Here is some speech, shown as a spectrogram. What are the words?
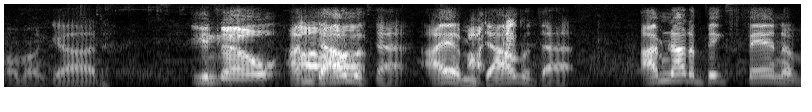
oh my god. You know, i'm down uh, with that. I am I- down with that. I'm not a big fan of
